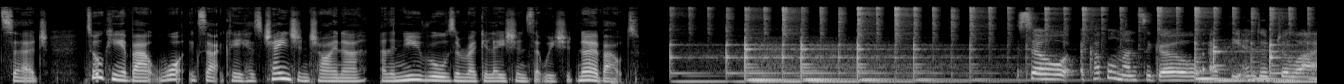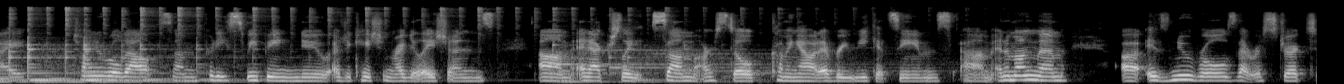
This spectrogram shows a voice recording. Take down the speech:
EdSurge, talking about what exactly has changed in China and the new rules and regulations that we should know about. So, a couple months ago, at the end of July, China rolled out some pretty sweeping new education regulations um, and actually, some are still coming out every week, it seems. Um, and among them uh, is new rules that restrict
